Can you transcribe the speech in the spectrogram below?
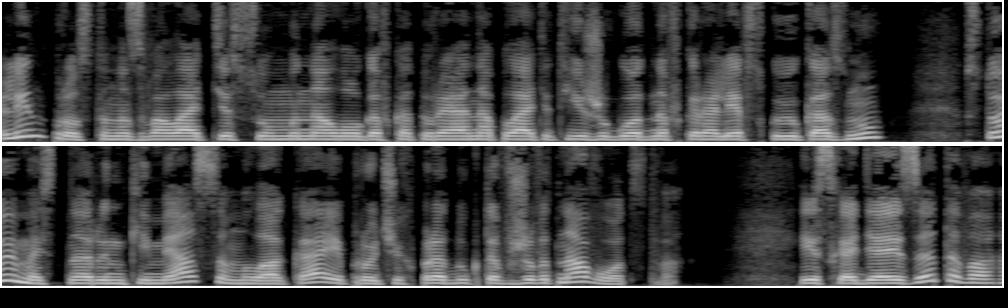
Лин просто назвала те суммы налогов, которые она платит ежегодно в королевскую казну, стоимость на рынке мяса, молока и прочих продуктов животноводства. Исходя из этого,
